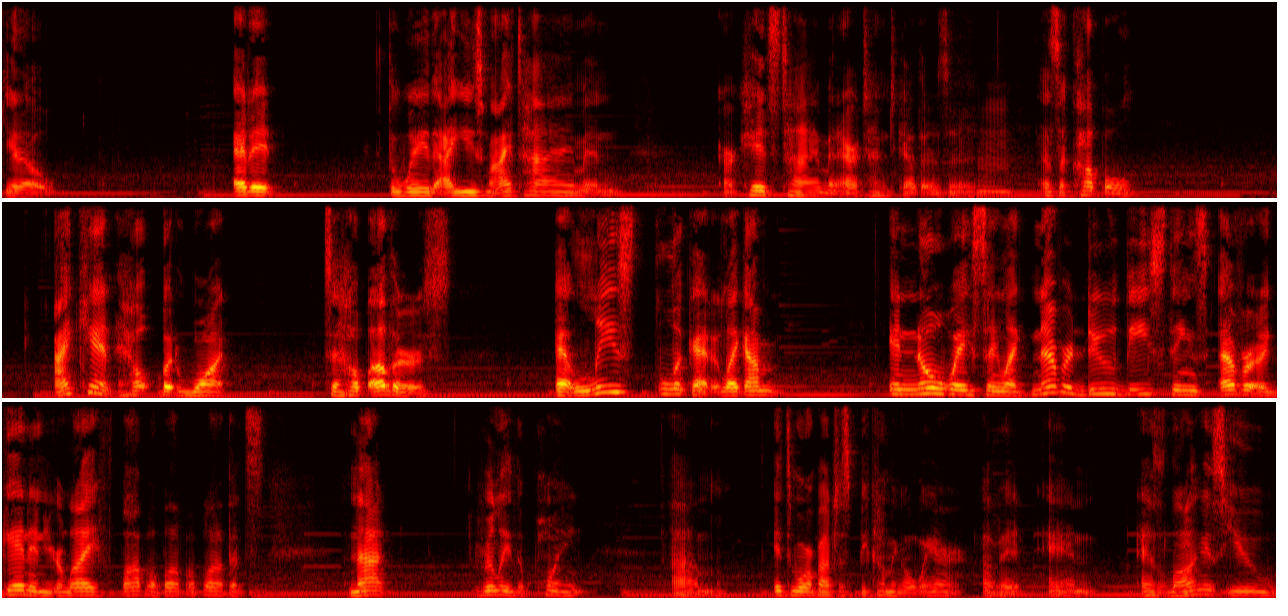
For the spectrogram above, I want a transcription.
you know edit the way that I use my time and our kids' time and our time together as a Hmm. as a couple, I can't help but want to help others at least look at it. Like I'm in no way saying like never do these things ever again in your life. Blah blah blah blah blah. That's not really the point. Um, it's more about just becoming aware of it, and as long as you,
